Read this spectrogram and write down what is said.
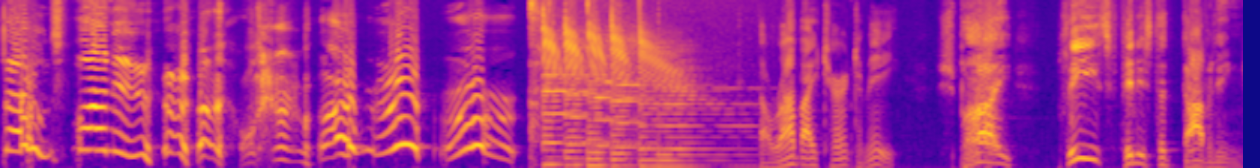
Sounds funny. The rabbi turned to me. Spy, please finish the davening.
